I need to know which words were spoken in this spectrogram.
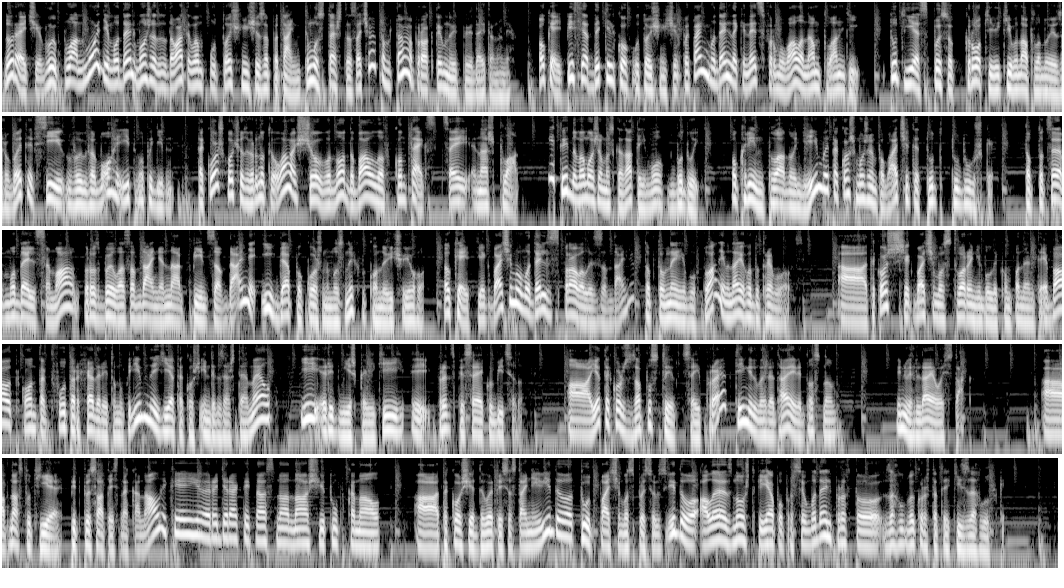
До речі, в план моді модель може задавати вам уточнюючі запитання, тому стежте за чатом та проактивно відповідайте на них. Окей, після декількох уточнюючих питань модель на кінець сформувала нам план дій. Тут є список кроків, які вона планує зробити, всі вимоги і тому подібне. Також хочу звернути увагу, що воно додало в контекст цей наш план. І відповідно ми можемо сказати йому будуй. Окрім плану дій, ми також можемо побачити тут тудушки. Тобто це модель сама розбила завдання на підзавдання і йде по кожному з них, виконуючи його. Окей, як бачимо, модель справилась з завданням, тобто в неї був план і вона його дотримувалася. А також, як бачимо, створені були компоненти About, Contact, Footer, Header і тому подібне. Є також індекс HTML і рідмішка, в якій, е, в принципі, все як обіцяно. А я також запустив цей проект, і він виглядає відносно. Він виглядає ось так. А в нас тут є підписатись на канал, який редиректить нас на наш YouTube канал. А також є дивитись останнє відео. Тут бачимо список з відео, але знову ж таки я попросив модель просто використати якісь заглушки.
